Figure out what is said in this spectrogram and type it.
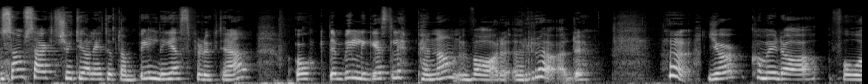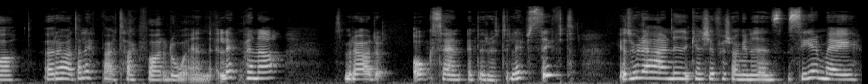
Som sagt försökte jag leta upp de billigaste produkterna. Och den billigaste läpppennan var röd. Jag kommer idag få röda läppar tack vare då en läpppenna som är röd och sen ett rött läppstift. Jag tror det här ni kanske första gången ni ens ser mig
